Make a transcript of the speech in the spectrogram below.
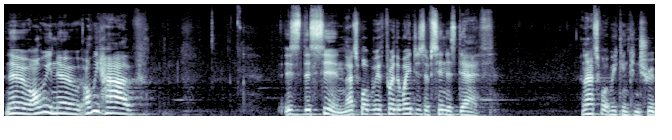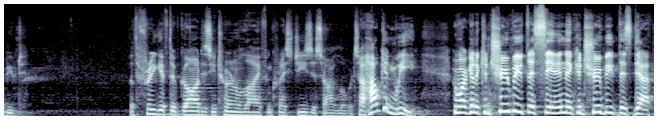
No, all we know, all we have is the sin. That's what we, for the wages of sin is death. And that's what we can contribute. But the free gift of God is eternal life in Christ Jesus our Lord. So, how can we, who are going to contribute this sin and contribute this death,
